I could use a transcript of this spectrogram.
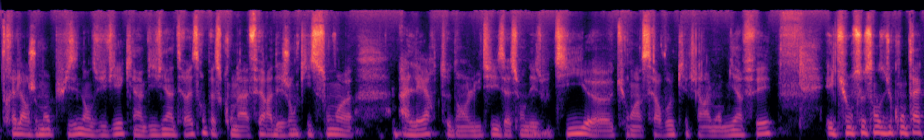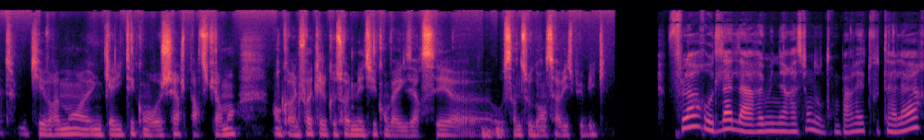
très largement puiser dans ce vivier qui est un vivier intéressant parce qu'on a affaire à des gens qui sont alertes dans l'utilisation des outils, qui ont un cerveau qui est généralement bien fait et qui ont ce sens du contact qui est vraiment une qualité qu'on recherche particulièrement, encore une fois, quel que soit le métier qu'on va exercer au sein de ce grand service public. Flore, au-delà de la rémunération dont on parlait tout à l'heure,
